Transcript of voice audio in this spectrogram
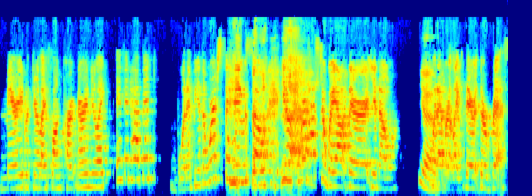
married with your lifelong partner and you're like, if it happened, wouldn't be the worst thing. So, you know, everyone has to weigh out their, you know, yeah. whatever, like their their risk.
